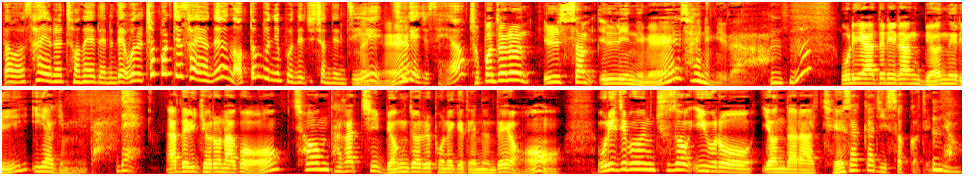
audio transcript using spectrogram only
또 사연을 전해야 되는데, 오늘 첫 번째 사연은 어떤 분이 보내주셨는지 네. 소개해 주세요. 첫 번째는 1312님의 사연입니다. 음흠. 우리 아들이랑 며느리 이야기입니다. 네. 아들이 결혼하고 처음 다 같이 명절을 보내게 됐는데요. 우리 집은 추석 이후로 연달아 제사까지 있었거든요. 음.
